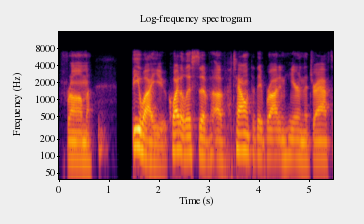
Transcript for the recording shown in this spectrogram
from BYU. Quite a list of, of talent that they brought in here in the draft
